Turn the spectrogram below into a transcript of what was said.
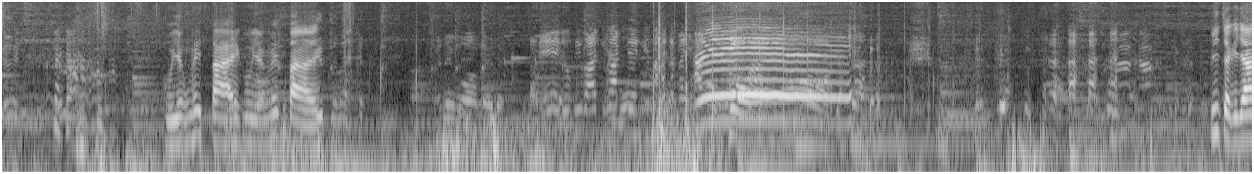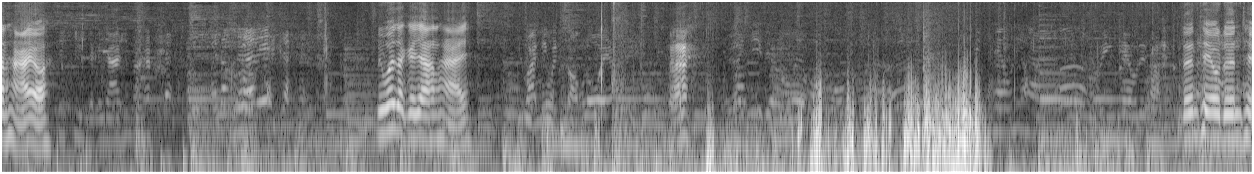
น้ำเห็นเกินกูยังไม่ตายกูยังไม่ตายไม่ได้วอร์มเลยเลยนี่ดูพี่วัดพี่วัดเดินขึ้นมาจากไหนครับพี่จักรยานหายเหรอไม่ต้องเดินนี่นึกว่าจักรยานหายวันนี้มันสองโลเองฮะวิ่งเร็วดีกว่าเดินเทรลเดินเทร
